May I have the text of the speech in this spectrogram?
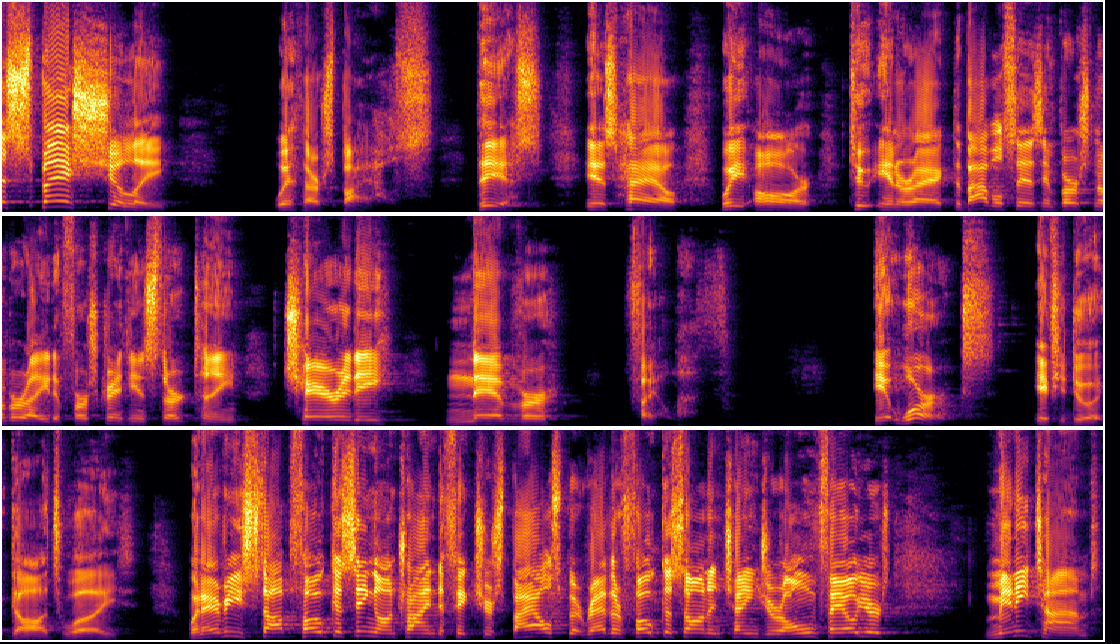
especially with our spouse. This is how we are to interact. The Bible says in verse number 8 of 1 Corinthians 13, charity never faileth. It works if you do it God's way. Whenever you stop focusing on trying to fix your spouse, but rather focus on and change your own failures, many times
